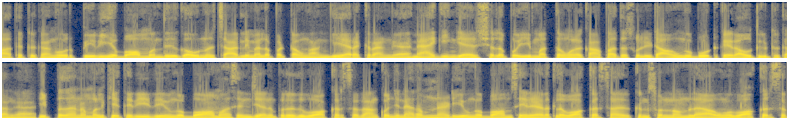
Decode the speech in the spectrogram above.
பார்த்துட்டு இருக்காங்க. ஒரு பெரிய பாம் வந்து கவர்னர் சார்லி மேல பட்டு அவங்க அங்கேயே இறக்குறாங்க. மேகி இங்க ஹெர்ஷல போய் மத்தவங்களை விஷயத்த சொல்லிட்டு அவங்க போட்டு கயிறு அவுத்துக்கிட்டு இருக்காங்க. இப்பதான் நம்மளுக்கே தெரியுது இவங்க பாமா செஞ்சு அனுப்புறது வாக்கர்ஸை தான். கொஞ்ச நேரம் முன்னாடி இவங்க பாம் செய்யற இடத்துல வாக்கர்ஸா இருக்குன்னு சொன்னோம்ல அவங்க வாக்கர்ஸை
